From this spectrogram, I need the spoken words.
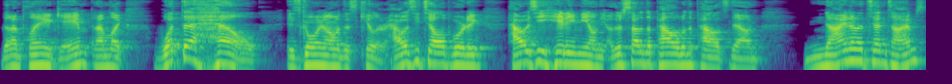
that I'm playing a game and I'm like, what the hell is going on with this killer? How is he teleporting? How is he hitting me on the other side of the pallet when the pallet's down? Nine out of ten times,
